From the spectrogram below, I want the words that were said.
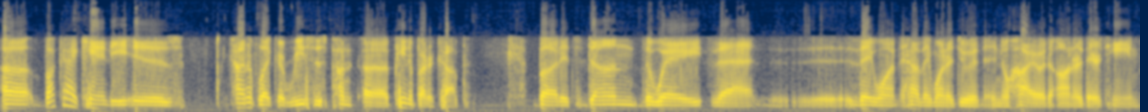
Uh, Buckeye candy is kind of like a Reese's pun- uh, peanut butter cup, but it's done the way that uh, they want, how they want to do it in Ohio to honor their team.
